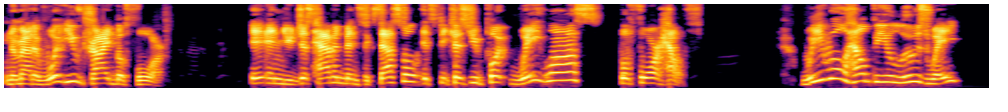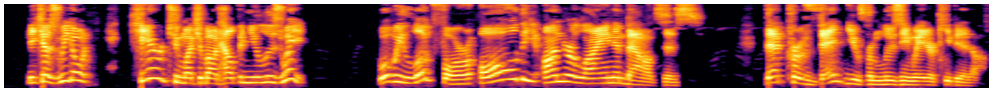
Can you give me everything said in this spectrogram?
no matter what you've tried before, and you just haven't been successful, it's because you put weight loss before health. We will help you lose weight because we don't care too much about helping you lose weight. What we look for are all the underlying imbalances that prevent you from losing weight or keeping it off.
